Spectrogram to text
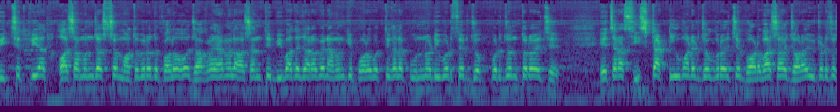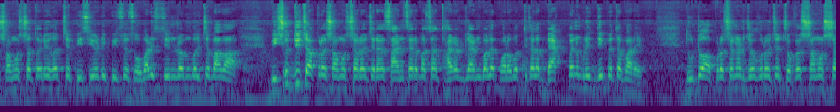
বিচ্ছেদ ক্রিয়া অসামঞ্জস্য মতবিরোধ কলহ ঝগড়া ঝামেলা অশান্তি বিবাদে জড়াবেন এমনকি পরবর্তীকালে পূর্ণ ডিভোর্সের যোগ পর্যন্ত রয়েছে। এছাড়া সিস্টার টিউমারের যোগ রয়েছে গর্ভাশয় জরায়ু ইউটারাসের সমস্যা তৈরি হচ্ছে পিসিওডি পিসিওস ওভারি সিনড্রোম বলছে বাবা। বিশুদ্ধি চক্রের সমস্যা রয়েছে এটা সায়েন্সের ভাষা থাইরয়েড গ্ল্যান্ড বলে পরবর্তীকালে ব্যাক পেন বৃদ্ধি পেতে পারে। দুটো অপারেশনের যোগ রয়েছে চোখের সমস্যা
